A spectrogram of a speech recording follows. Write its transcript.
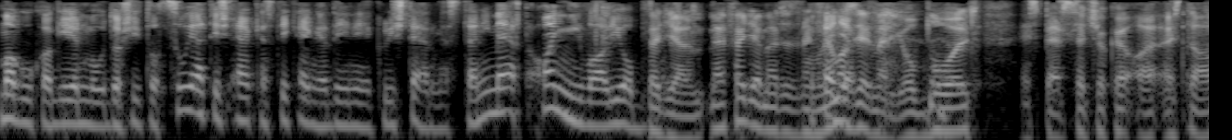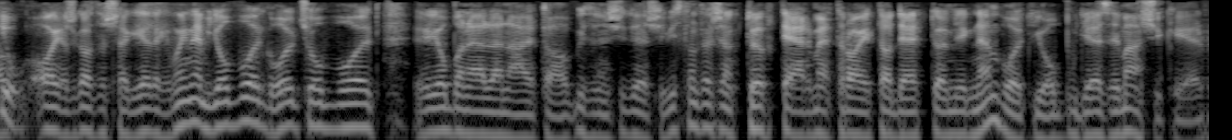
maguk a génmódosított szóját, és elkezdték engedély nélkül is termeszteni, mert annyival jobb fegyel, volt. Mert fegyel, mert ez fegyel. nem azért, mert jobb volt, ez persze csak a, ezt a Jó. aljas gazdasági érdekek, még nem jobb volt, olcsóbb volt, jobban ellenállt a bizonyos idősi viszontlátásnak, több termet rajta, de ettől még nem volt jobb, ugye ez egy másik érv.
